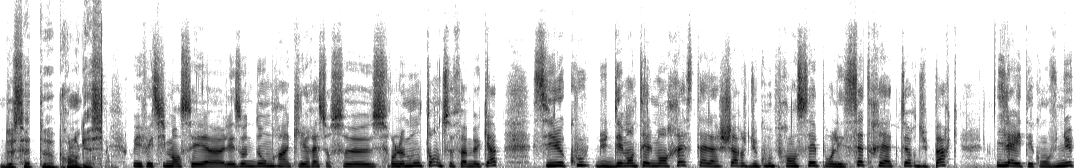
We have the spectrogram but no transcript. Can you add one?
de cette prolongation. Oui, effectivement, c'est euh, les zones d'ombre hein, qui restent sur, ce, sur le montant de ce fameux cap. Si le coût du démantèlement reste à la charge du groupe français pour les sept réacteurs du parc, il a été convenu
